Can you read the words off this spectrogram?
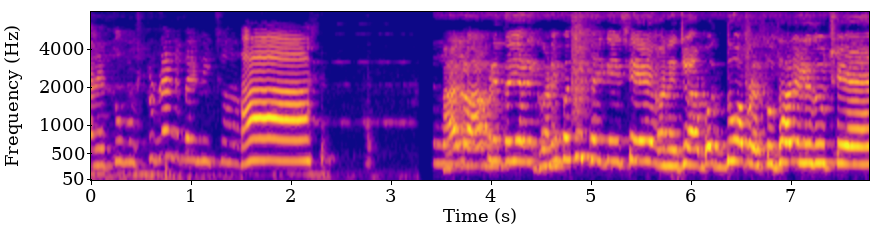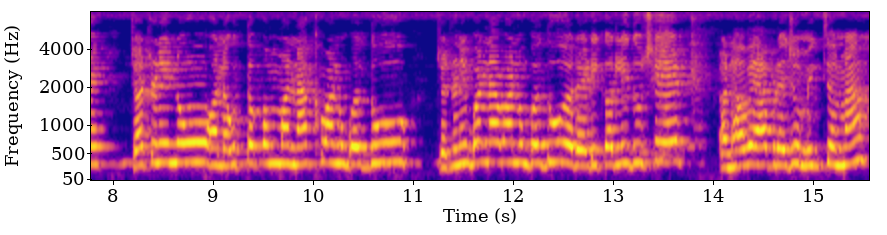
અને તું હું સ્ટુડન્ટ બની છું. હા. હાલો આપણી તૈયારી ઘણી બધી થઈ ગઈ છે અને જો આ બધું આપણે સુધારી લીધું છે ચટણીનું અને ઉત્તપમમાં નાખવાનું બધું ચટણી બનાવવાનું બધું રેડી કરી લીધું છે. અને હવે આપણે જો મિક્સરમાં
